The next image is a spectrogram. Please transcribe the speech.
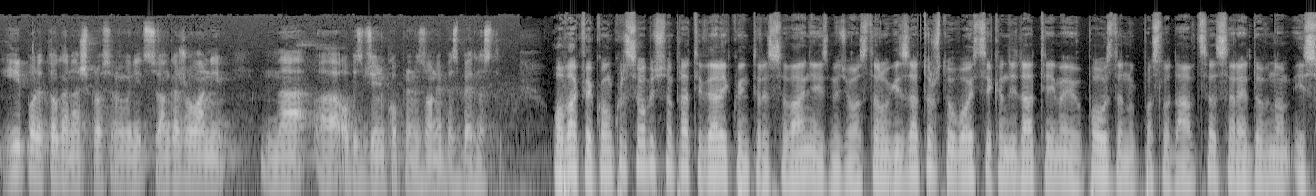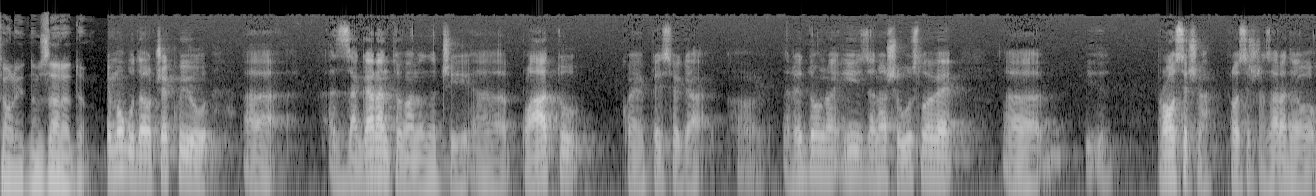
i pored toga naši profesionalni vojnici su angažovani na e, obezbiđenju kopnene zone bezbednosti. Ovakve konkurse obično prati veliko interesovanje između ostalog i zato što u vojsci kandidati imaju pouzdanog poslodavca sa redovnom i solidnom zaradom. Mogu da očekuju zagarantovanu znači, platu koja je pre svega redovna i za naše uslove prosječna, prosječna zarada je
